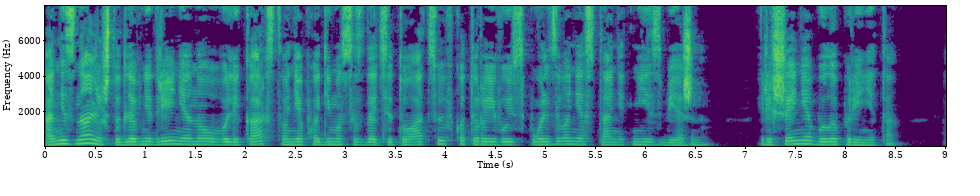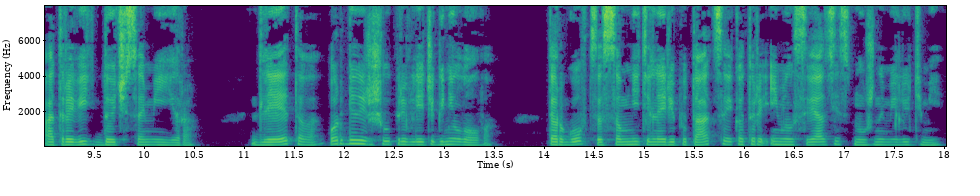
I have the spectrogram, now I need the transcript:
Они знали, что для внедрения нового лекарства необходимо создать ситуацию, в которой его использование станет неизбежным. Решение было принято – отравить дочь Самиира. Для этого Орден решил привлечь Гнилова, торговца с сомнительной репутацией, который имел связи с нужными людьми.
